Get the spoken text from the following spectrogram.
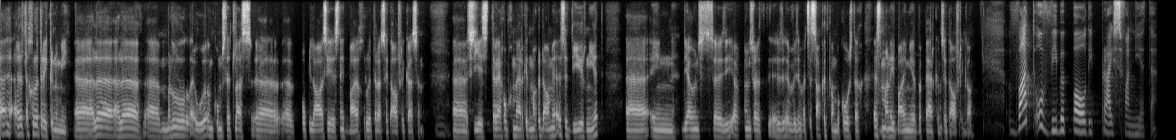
Uh hulle het 'n groter ekonomie. Uh hulle hulle uh middel hoë inkomste klas uh, uh populasie is net baie groter as Suid-Afrika se. Uh so jy is reg opgemerk het makadamia is 'n duur neut uh en die ouens die ouens wat wat se sak het kan bekostig is maar net baie meer beperk in Suid-Afrika. Wat of wie bepaal die prys van neute?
